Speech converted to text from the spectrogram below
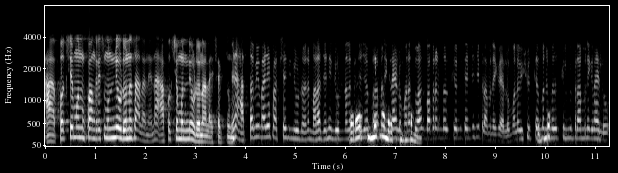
अपक्ष म्हणून काँग्रेस म्हणून निवडूनच आला नाही ना? अपक्ष म्हणून निवडून आलाय साहेब तुम्ही. आता मी माझ्या पक्षाची निवडून आलो. मला ज्यांनी निवडून आलं त्याच्यावर प्रामाणिक राहिलो. मला सुहास बाबरांना मदत केली मी त्यांच्याशी प्रामाणिक राहिलो. मला विश्वित कर्माने मदत केली मी प्रामाणिक राहिलो.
